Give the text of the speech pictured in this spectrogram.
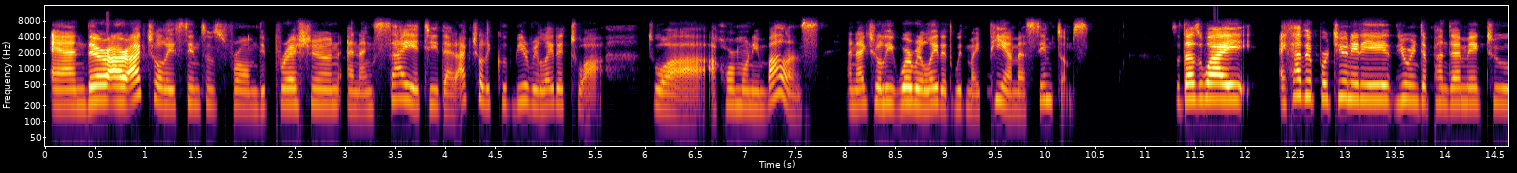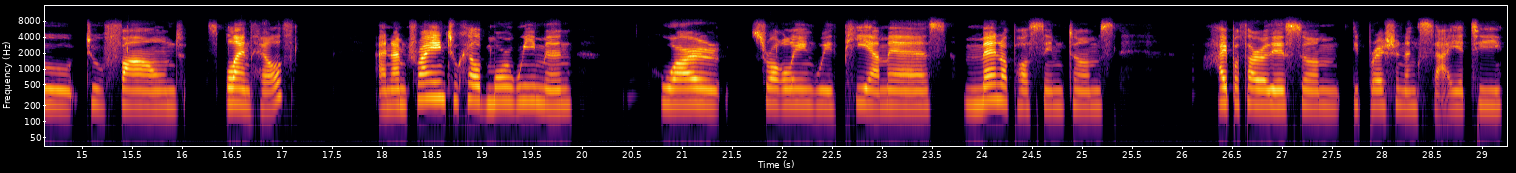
and there are actually symptoms from depression and anxiety that actually could be related to a to a, a hormone imbalance and actually were related with my PMS symptoms. So that's why I had the opportunity during the pandemic to to found Splend Health, and I'm trying to help more women who are struggling with PMS, menopause symptoms, hypothyroidism, depression, anxiety,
